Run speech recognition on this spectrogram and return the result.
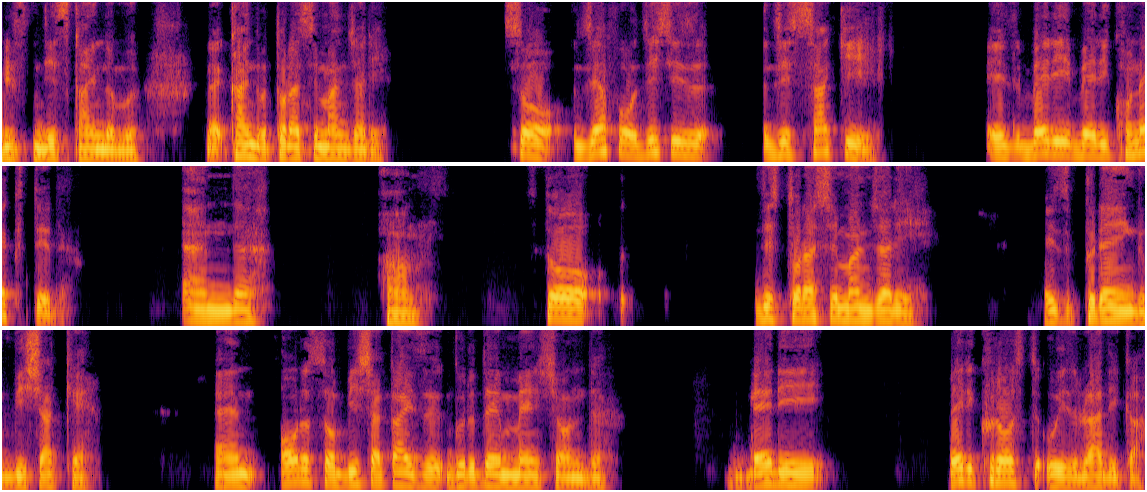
this, this kind of, like kind of Tulasi Manjari. So therefore, this is, this Saki is very, very connected. And, uh, um, so this Tulasi Manjari is playing Bishake. And also Bishaka is Gurudev mentioned very, very close with Radhika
